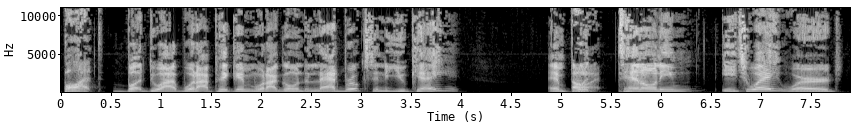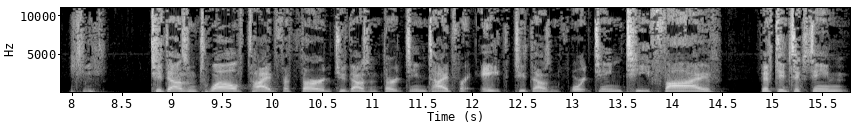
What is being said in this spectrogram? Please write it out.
But But do I? Would I pick him? Would I go into Ladbrokes in the UK and put Oh, I- ten on him each way? Word. 2012 tied for third, 2013 tied for eighth, 2014 T5, 15, 16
